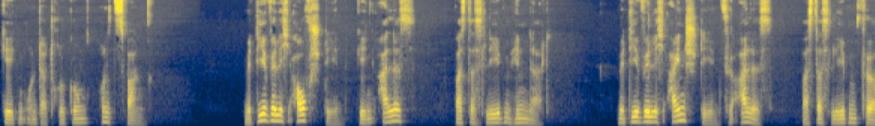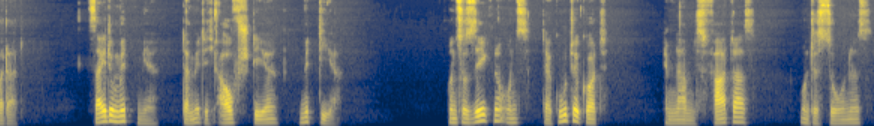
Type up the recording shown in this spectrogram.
gegen Unterdrückung und Zwang. Mit dir will ich aufstehen gegen alles, was das Leben hindert. Mit dir will ich einstehen für alles, was das Leben fördert. Sei du mit mir, damit ich aufstehe mit dir. Und so segne uns der gute Gott im Namen des Vaters und des Sohnes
